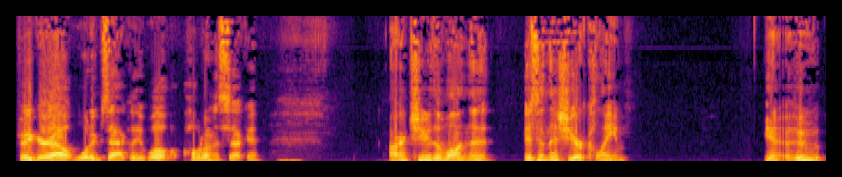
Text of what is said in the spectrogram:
figure out what exactly well hold on a second. Aren't you the one that isn't this your claim? You know who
